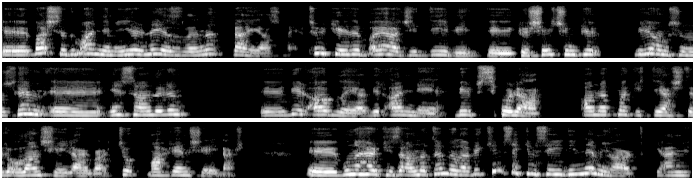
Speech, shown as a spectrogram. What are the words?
e, başladım annemin yerine yazılarını ben yazmaya. Türkiye'de bayağı ciddi bir e, köşe. Çünkü biliyor musunuz hem e, insanların e, bir ablaya, bir anneye, bir psikoloğa anlatmak ihtiyaçları olan şeyler var. Çok mahrem şeyler. E, bunu herkese anlatamıyorlar ve kimse kimseyi dinlemiyor artık. Yani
